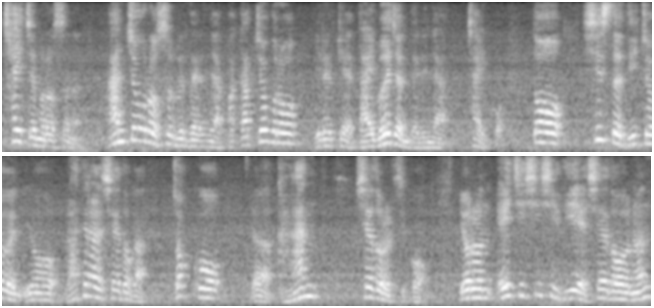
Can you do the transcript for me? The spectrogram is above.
차이점으로서는 안쪽으로 수렴되느냐 바깥쪽으로 이렇게 divergent 되느냐 차이고 또 cyst 뒤쪽은 요 lateral shadow가 좁고 어, 강한 shadow를 찍고 요런 HCCD의 섀도는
